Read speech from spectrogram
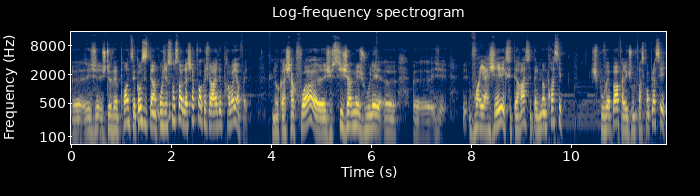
je, devais prendre, c'est comme si c'était un congé sans solde à chaque fois que je vais arrêter de travailler en fait. Donc à chaque fois, si jamais je voulais voyager, etc., c'était le même principe. Je pouvais pas, fallait que je me fasse remplacer.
